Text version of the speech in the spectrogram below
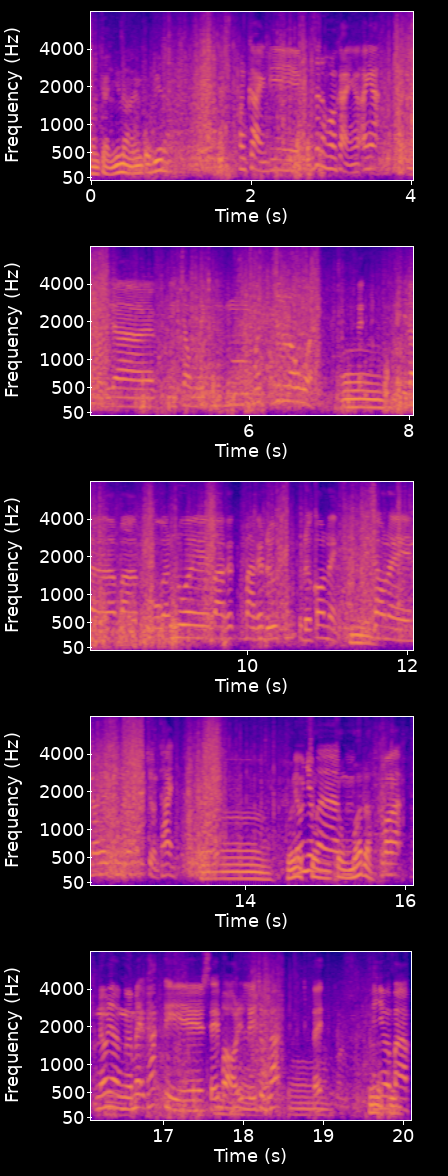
Hoàn cảnh như nào em có biết không? hoàn cảnh thì cũng rất là hoàn cảnh anh ạ bởi vì là chồng thì cũng mất rất lâu rồi Thì là bà cố gắng nuôi ba cái ba cái đứa đứa con này. Ừ. thì sau này nó, nó trưởng thành. À, nếu như chồng, mà chồng mất à? vâng ạ. Nếu như là người mẹ khác thì sẽ bỏ đi lấy chồng khác. Ờ. đấy. Thế nhưng mà bà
